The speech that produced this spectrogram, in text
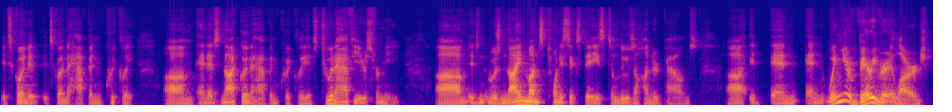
it's going to it's going to happen quickly. Um, and it's not going to happen quickly. It's two and a half years for me. Um, it, it, was nine months 26 days to lose 100 pounds. Uh, it, and and when you're very very large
